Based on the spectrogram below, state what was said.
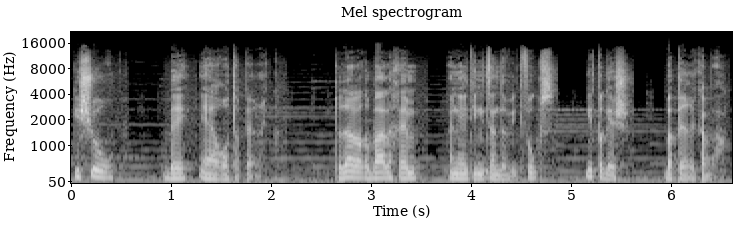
קישור בהערות הפרק. תודה רבה לכם, אני הייתי ניצן דוד פוקס, ניפגש בפרק הבא.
